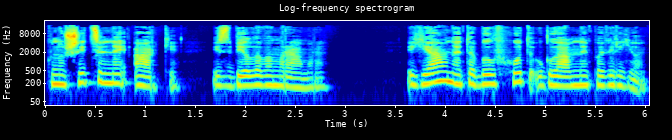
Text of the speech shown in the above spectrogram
к внушительной арке из белого мрамора. Явно это был вход в главный павильон.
